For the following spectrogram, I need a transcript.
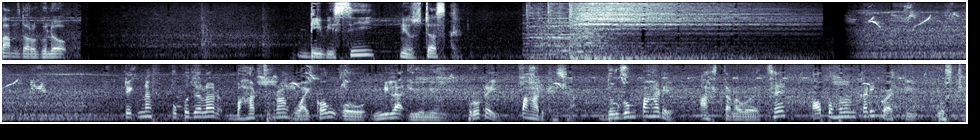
বাম দলগুলো। ডিবিসি নিউজ ডেস্ক। টেকনাফ উপজেলার বাহারছড়া, ওয়াইকং ও নীলা ইউনিয়ন পুরোটাই পাহাড় ঘেঁষা। দুর্গম পাহাড়ে আস্তানা রয়েছে অপহরণকারী কয়েকটি গোষ্ঠী।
